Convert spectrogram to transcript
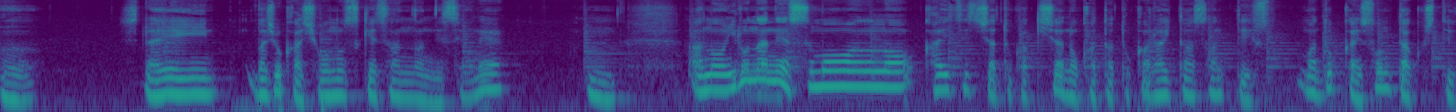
うん。来場所から正之助さんなんですよねうん、あのいろんなね相撲の解説者とか記者の方とかライターさんって、まあ、どっかに忖度してい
